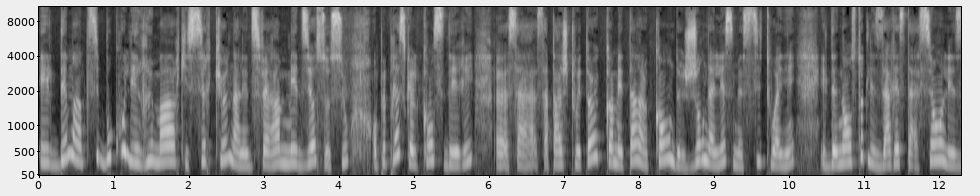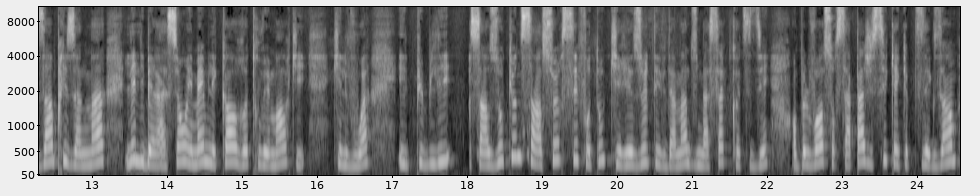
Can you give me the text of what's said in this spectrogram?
et il démentit beaucoup les rumeurs qui circulent dans les différents médias sociaux. On peut presque le considérer, euh, sa, sa page Twitter, comme étant un compte de journalisme citoyen. Il dénonce toutes les arrestations, les emprisonnements, les libérations et même les corps retrouvés morts qu'il voit. Il publie sans aucune censure ces photos qui résultent évidemment du massacre quotidien. On peut le voir sur sa page ici, quelques petits exemples.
